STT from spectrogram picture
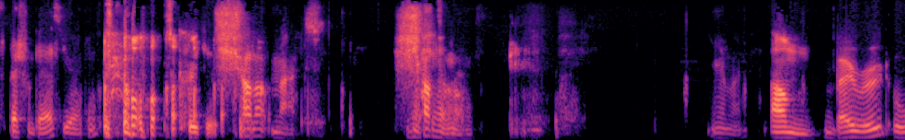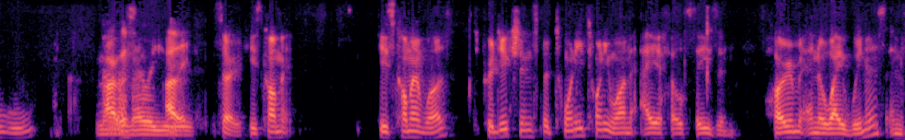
Special guest, you reckon? It's cricket. Shut up, Max. Shut Shut up. up. Yeah, man. um, Beirut. Ooh. No, Alright, I let's- know where you alright, live. so his comment, his comment was predictions for 2021 AFL season, home and away winners and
